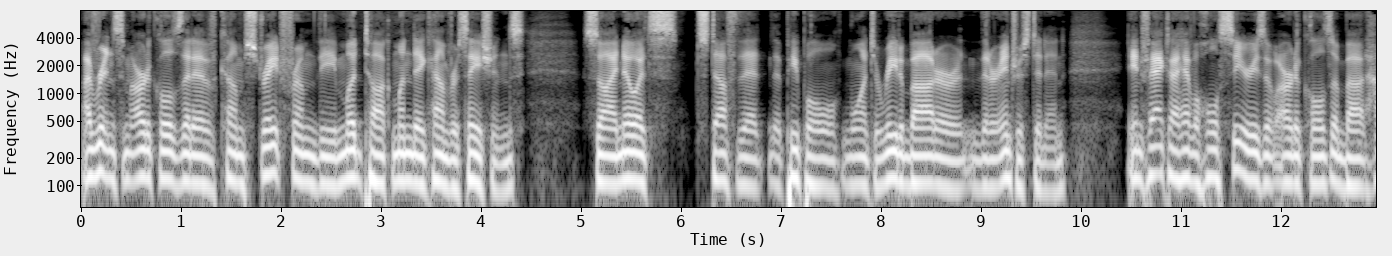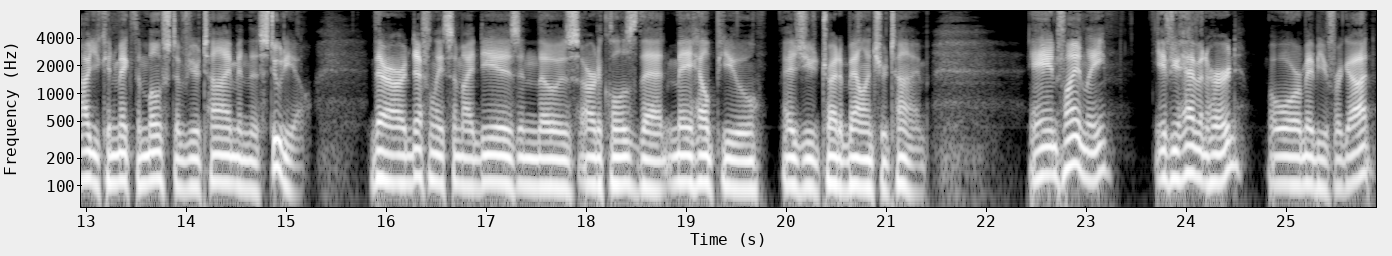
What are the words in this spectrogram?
I've written some articles that have come straight from the Mud Talk Monday conversations, so I know it's stuff that, that people want to read about or that are interested in. In fact, I have a whole series of articles about how you can make the most of your time in the studio. There are definitely some ideas in those articles that may help you as you try to balance your time. And finally, if you haven't heard, or maybe you forgot,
